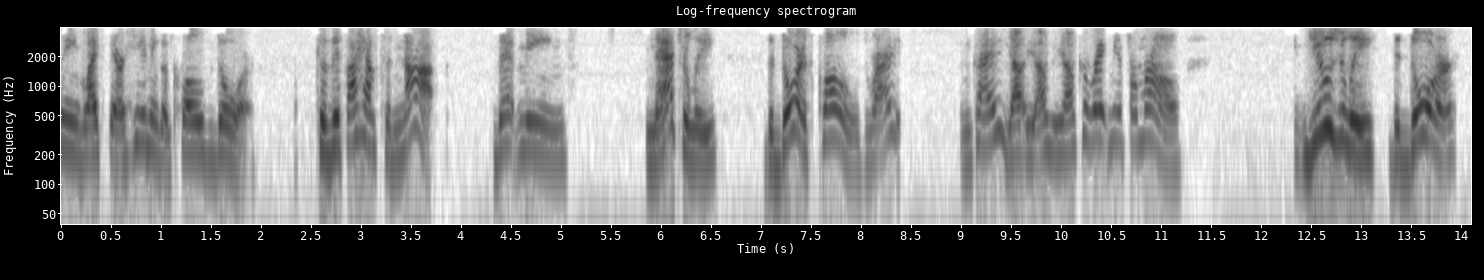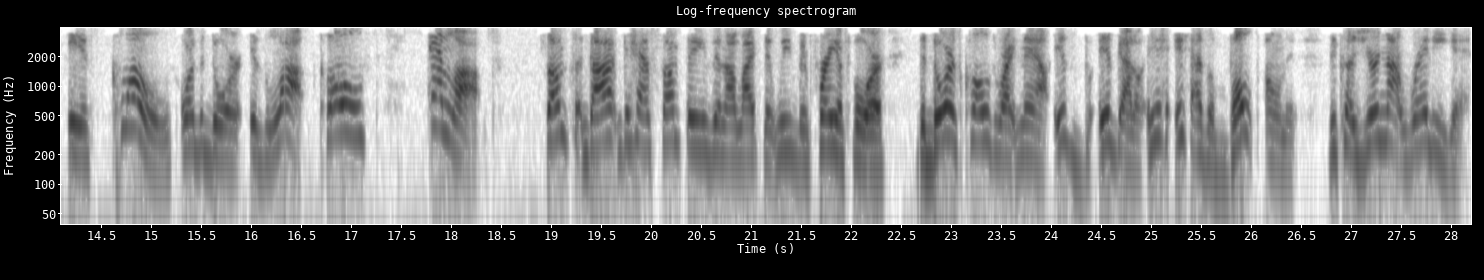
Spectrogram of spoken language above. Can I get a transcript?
seem like they're hitting a closed door. Because if I have to knock, that means naturally the door is closed, right? Okay, y'all, y'all, y'all correct me if I'm wrong. Usually the door is closed or the door is locked, closed and locked. Some God has some things in our life that we've been praying for. The door is closed right now. It's it's got a it has a bolt on it because you're not ready yet.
